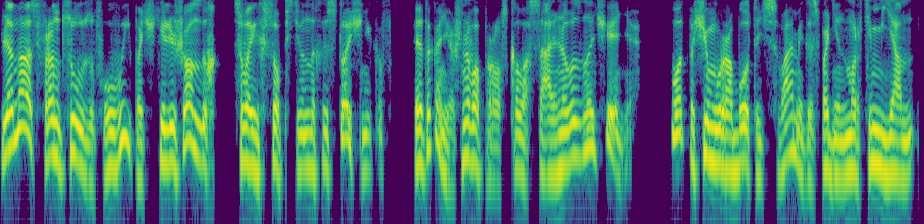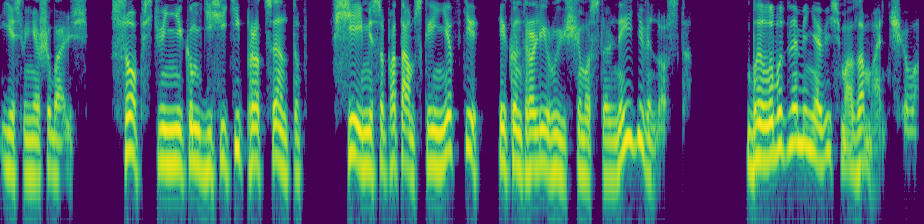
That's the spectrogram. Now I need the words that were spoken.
Для нас, французов, увы, почти лишенных своих собственных источников, Это, конечно, вопрос колоссального значения. Вот почему работать с вами, господин Мартемьян, если не ошибаюсь, собственником 10% всей месопотамской нефти и контролирующим остальные 90, было бы для меня весьма заманчиво.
